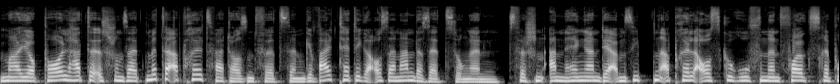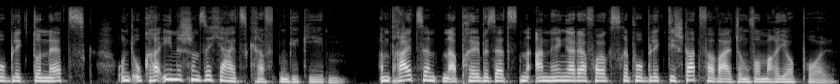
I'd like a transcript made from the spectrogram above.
Mariupol hatte es schon seit Mitte April 2014 gewalttätige Auseinandersetzungen zwischen Anhängern der am 7. April ausgerufenen Volksrepublik Donetsk und ukrainischen Sicherheitskräften gegeben. Am 13. April besetzten Anhänger der Volksrepublik die Stadtverwaltung von Mariupol.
